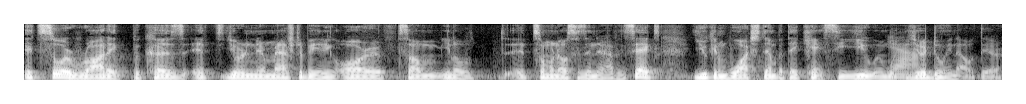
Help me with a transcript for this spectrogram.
it's so erotic because if you're in there masturbating or if some, you know, if someone else is in there having sex, you can watch them but they can't see you and what Yeah. you're doing out there.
